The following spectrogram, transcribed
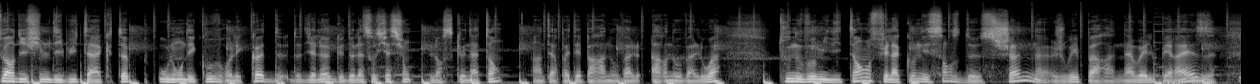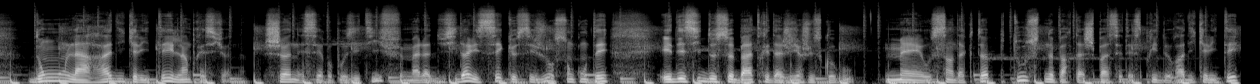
L'histoire du film débute à Act Up où l'on découvre les codes de dialogue de l'association lorsque Nathan, interprété par Arnaud Valois, tout nouveau militant, fait la connaissance de Sean, joué par Nawel Perez, dont la radicalité l'impressionne. Sean est séropositif, malade du sida, il sait que ses jours sont comptés et décide de se battre et d'agir jusqu'au bout. Mais au sein d'Act Up, tous ne partagent pas cet esprit de radicalité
